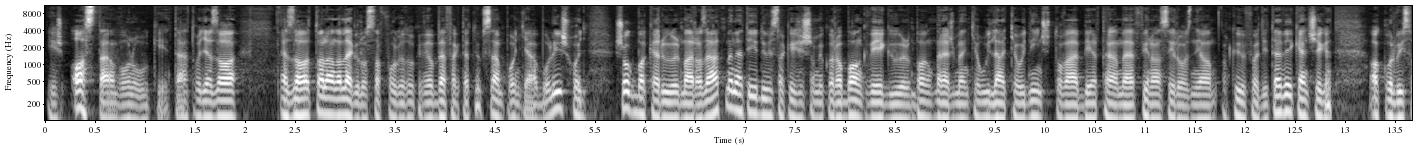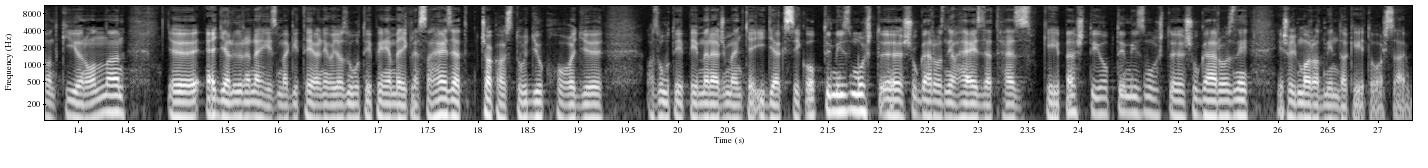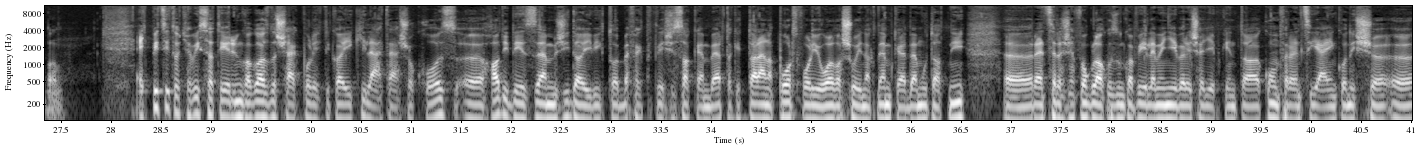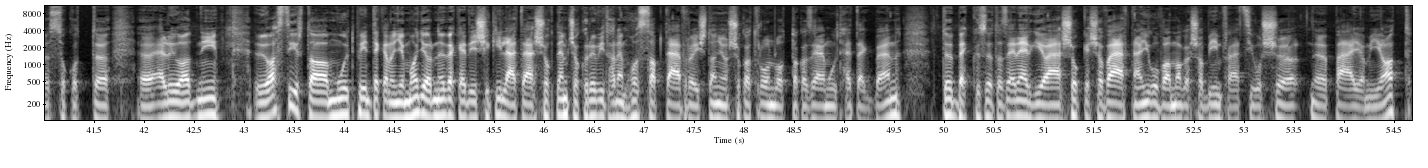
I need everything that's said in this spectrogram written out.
és aztán vonul ki. Tehát, hogy ez a, ez a, talán a legrosszabb forgatókönyv a befektetők szempontjából is, hogy sokba kerül már az átmeneti időszak is, és amikor a bank végül, bankmenedzsmentje úgy látja, hogy nincs tovább értelme finanszírozni a, a külföldi tevékenységet, akkor viszont kijön onnan. Egyelőre nehéz megítélni, hogy az OTP-nél melyik lesz a helyzet, csak azt tudjuk, hogy az OTP menedzsmentje igyekszik optimizmust sugározni, a helyzethez képesti optimizmust sugározni, és hogy marad mind a két országban. Egy picit, hogyha visszatérünk a gazdaságpolitikai kilátásokhoz, hadd idézzem Zsidai Viktor befektetési szakembert, akit talán a portfólió olvasóinak nem kell bemutatni. Rendszeresen foglalkozunk a véleményével, és egyébként a konferenciáinkon is szokott előadni. Ő azt írta múlt pénteken, hogy a magyar növekedési kilátások nem csak rövid, hanem hosszabb távra is nagyon sokat romlottak az elmúlt hetekben. Többek között az energiaások és a vártnál jóval magasabb inflációs pálya miatt.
